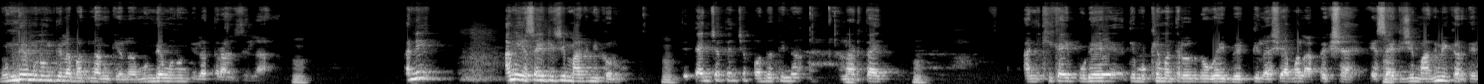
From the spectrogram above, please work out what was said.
मुंडे म्हणून तिला बदनाम केलं मुंडे म्हणून तिला त्रास दिला. आणि आम्ही एस आय टीची मागणी करू. ते त्यांच्या त्यांच्या पद्धतीनं लढतायत. हं. आणखी काही पुढे ते मुख्यमंत्र्याला दोघंही भेटतील अशी आम्हाला अपेक्षा आहे. एस आय टीची मागणी करतील.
